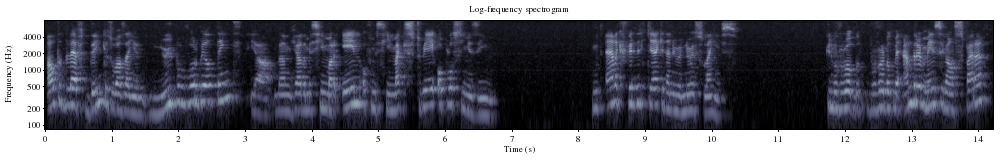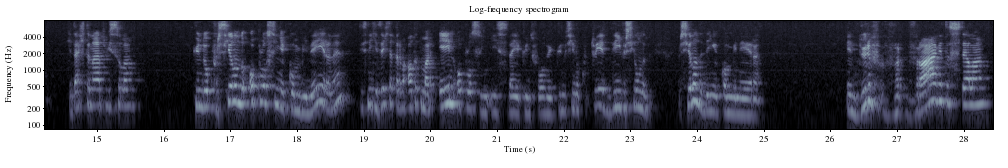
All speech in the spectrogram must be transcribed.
altijd blijft denken zoals dat je nu bijvoorbeeld denkt, ja, dan ga je misschien maar één of misschien max twee oplossingen zien. Je moet eigenlijk verder kijken dan je neus lang is. Je bijvoorbeeld, bijvoorbeeld met andere mensen gaan sparren, gedachten uitwisselen. Je kunt ook verschillende oplossingen combineren. Hè? Het is niet gezegd dat er altijd maar één oplossing is dat je kunt volgen. Je kunt misschien ook twee, drie verschillende, verschillende dingen combineren. En durf vragen te stellen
